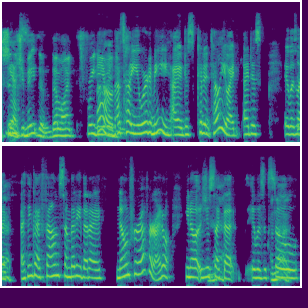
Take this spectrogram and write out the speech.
As soon yes. as you meet them, they're like 3D. Oh, images. that's how you were to me. I just couldn't tell you. I I just it was like yeah. I think I found somebody that I've known forever. I don't, you know, it was just yeah. like that. It was so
